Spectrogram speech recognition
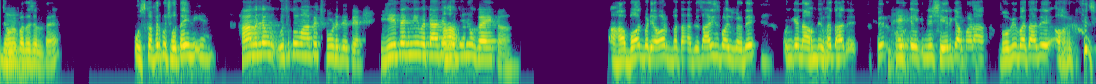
जो हमें हम्म। पता चलता है उसका फिर कुछ होता ही नहीं है। हाँ मतलब उसको वहाँ पे छोड़ देते हैं। ये तक नहीं बताते हाँ, वो दोनों गए कहाँ? हाँ बहुत बढ़िया। और बता दे सारी स्पॉइल कर दे उनके नाम भी बता दे फिर वो एक ने शेर क्या पढ़ा वो भी बता दे और कुछ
